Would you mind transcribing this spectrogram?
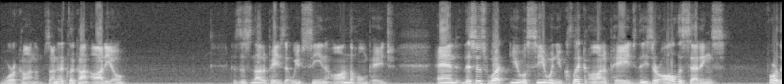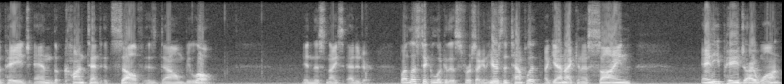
work on them. So I'm going to click on audio because this is not a page that we've seen on the home page and this is what you will see when you click on a page. These are all the settings for the page and the content itself is down below in this nice editor. But let's take a look at this for a second. Here's the template. Again, I can assign any page I want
